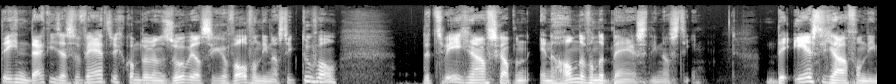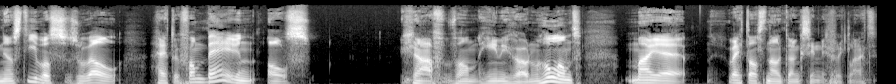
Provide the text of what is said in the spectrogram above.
Tegen 1356 kwam door een zoveelste geval van dynastiek toeval de twee graafschappen in handen van de Beierse dynastie. De eerste graaf van dynastie was zowel hertog van Beieren als graaf van Henegouwen Holland, maar uh, werd al snel krankzinnig verklaard.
